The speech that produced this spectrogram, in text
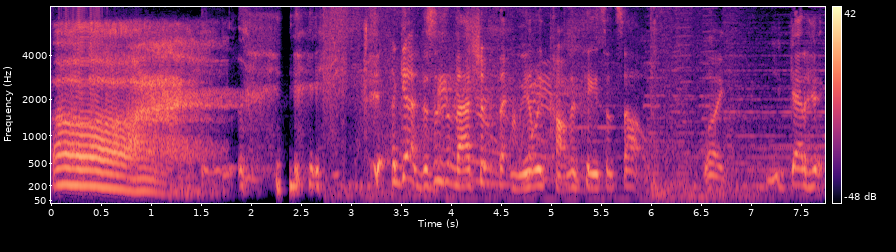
Ah. Again, this is a matchup that really commentates itself. Like, you get hit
